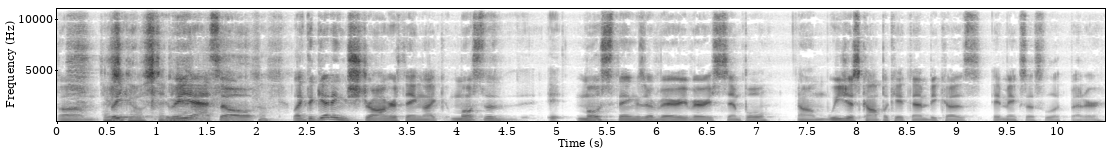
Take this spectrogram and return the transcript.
Um, There's but, a ghost in but ya. yeah, so like the getting stronger thing, like most of it, most things are very very simple. Um, we just complicate them because it makes us look better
